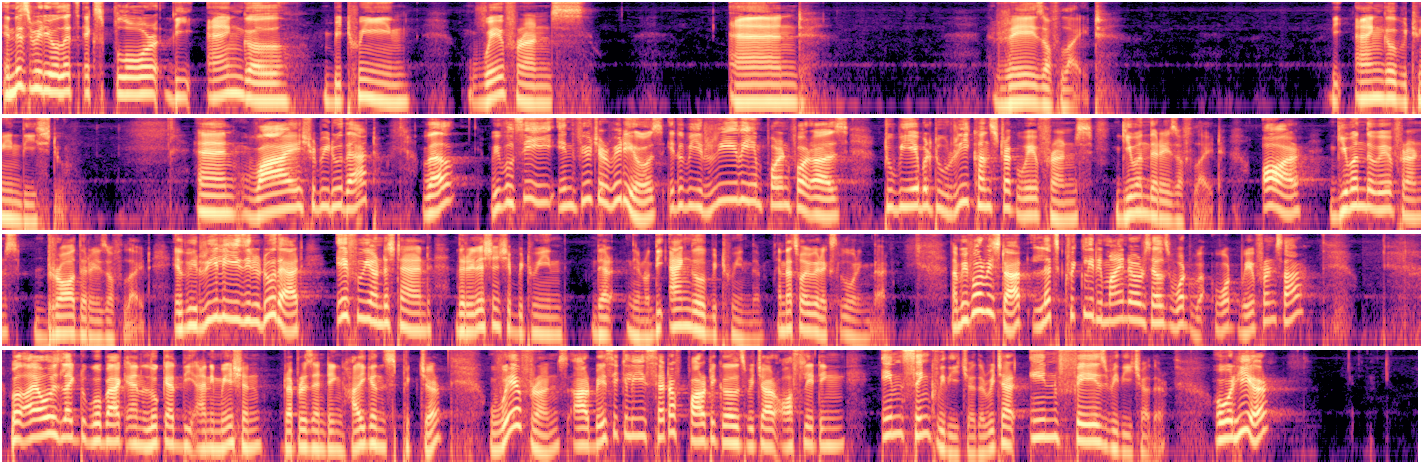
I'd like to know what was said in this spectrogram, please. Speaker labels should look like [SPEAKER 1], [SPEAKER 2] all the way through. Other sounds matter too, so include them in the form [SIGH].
[SPEAKER 1] In this video, let's explore the angle between wavefronts and rays of light. The angle between these two. And why should we do that? Well, we will see in future videos, it'll be really important for us to be able to reconstruct wavefronts given the rays of light. Or given the wavefronts, draw the rays of light. It'll be really easy to do that if we understand the relationship between their, you know, the angle between them. And that's why we're exploring that. Now, before we start, let's quickly remind ourselves what, what wavefronts are. Well, I always like to go back and look at the animation representing Huygens picture. Wavefronts are basically set of particles which are oscillating in sync with each other, which are in phase with each other. Over here,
